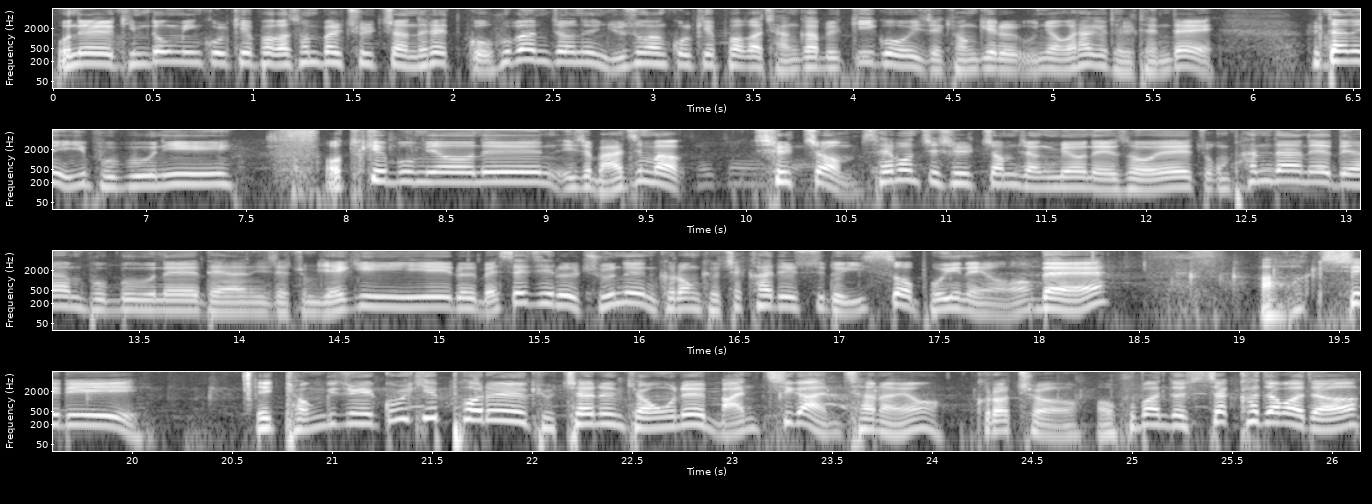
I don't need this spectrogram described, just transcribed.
오늘 김동민 골키퍼가 선발 출전을 했고 후반전은 유승환 골키퍼가 장갑을 끼고 이제 경기를 운영을 하게 될 텐데 일단은 이 부분이 어떻게 보면은 이제 마지막 실점 세 번째 실점 장면에서의 조금 판단에 대한 부분에 대한 이제 좀 얘기를 메시지를 주는 그런 교체 카드일 수도 있어 보이네요. 네. 아, 확실히 이 경기 중에 골키퍼를 교체하는 경우는 많지가 않잖아요. 그렇죠. 어, 후반전 시작하자마자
